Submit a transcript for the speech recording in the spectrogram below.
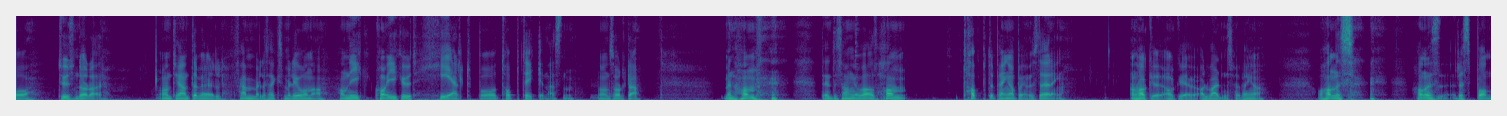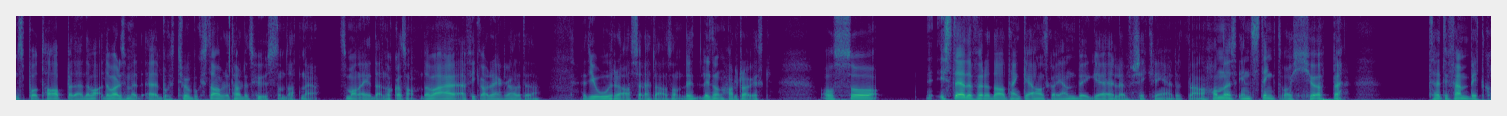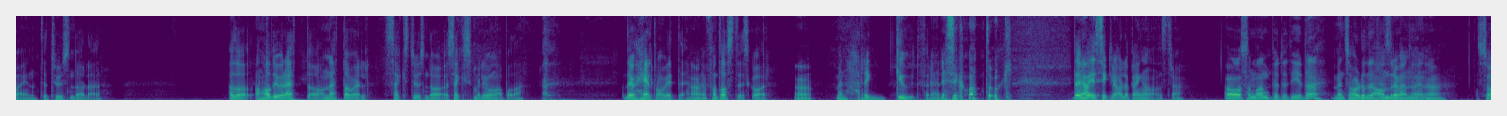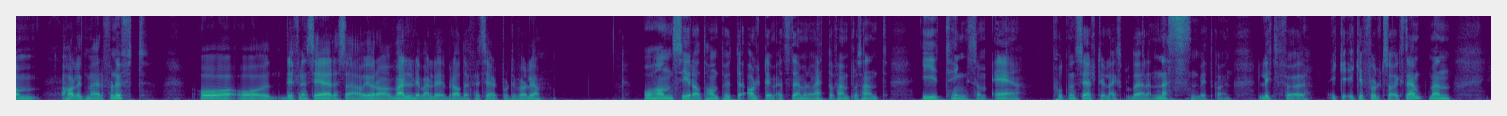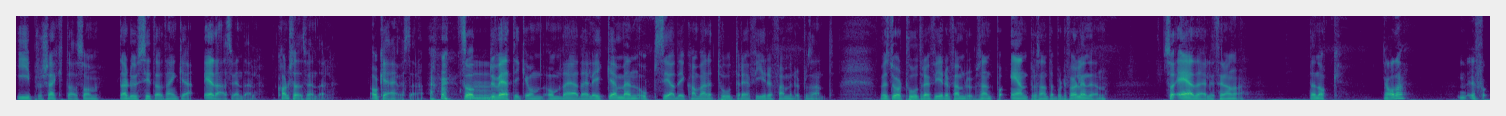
1000 dollar. Og han tjente vel fem eller seks millioner. Han gikk, gikk, ut helt på topptikken, nesten, når han solgte. Men han Det interessante var at han tapte penger på investering. Han har ikke, har ikke all verdens med penger. Og hans, hans respons på å tape det, det var, det var liksom et, jeg tror bokstavelig talt et hus som datt ned, som han eide. Noe sånt. Det var, jeg, jeg fikk aldri klare til det. Et jordras eller et eller annet sånt. Litt, litt sånn halvtragisk. Og så i stedet for å da tenke han skal gjenbygge eller forsikring eller noe, hans instinkt var å kjøpe 35 bitcoin til 1000 dollar. Altså, han hadde jo rett, og han netta vel 6, dollar, 6 millioner på det. Det er jo helt vanvittig. Ja. Et fantastisk år. Ja. Men herregud, for en risiko han tok. Det er ja. basically alle pengene hans, tror jeg. Og som han puttet i det. Men så har du den andre vennen min, som har litt mer fornuft og, og differensiere seg og gjøre veldig, veldig bra differensiert portefølje. Og han sier at han putter alltid et sted mellom 1 og 5% i ting som er potensielt til å eksplodere. Nesten bitcoin. Litt før ikke, ikke, fullt så ekstremt, men i prosjekter som der du sitter og tenker Er det svindel? Kanskje det er svindel. Ok, jeg investerer. så mm. du vet ikke om, om, det er det eller ikke, men oppsida di kan være 2, 3, 4, 500% Hvis du har 2, 3, 4, 500% på 1% av porteføljen din, så er det litt grann. Det er nok. Ja da.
